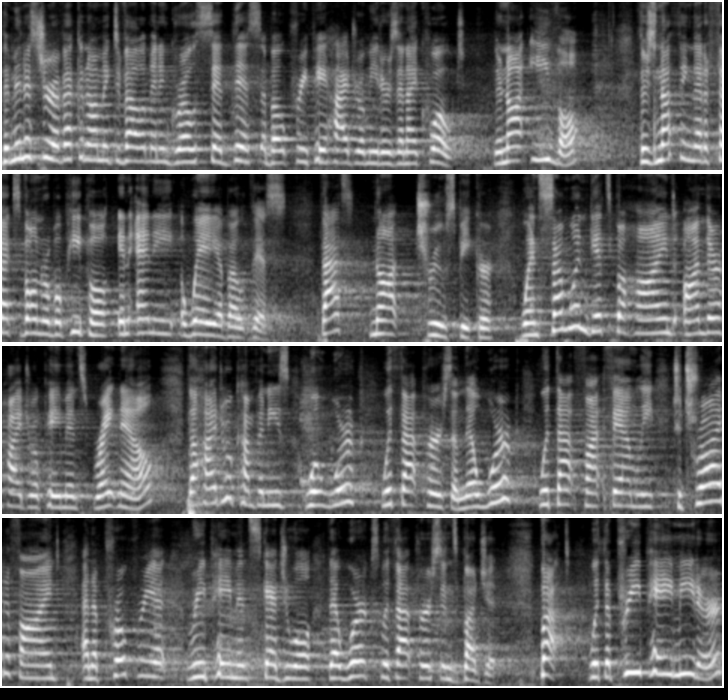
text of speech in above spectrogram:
the Minister of Economic Development and Growth said this about prepaid hydro meters, and I quote, they're not evil. There's nothing that affects vulnerable people in any way about this. That's not true, Speaker. When someone gets behind on their hydro payments right now, the hydro companies will work with that person. They'll work with that family to try to find an appropriate repayment schedule that works with that person's budget. But with a prepay meter,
